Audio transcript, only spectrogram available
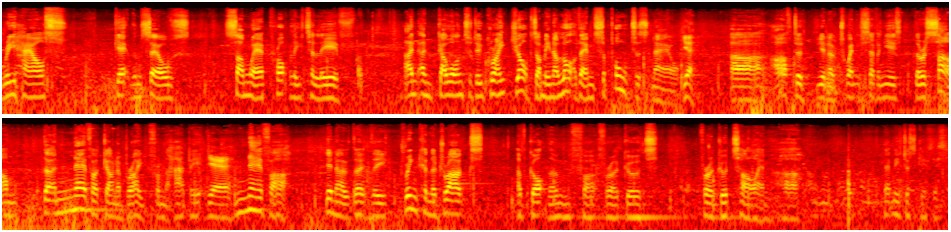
rehouse, get themselves somewhere properly to live. And, and go on to do great jobs. I mean, a lot of them support us now Yeah. uh, after you know 27 years there are some that are never going to break from the habit Yeah. never you know the the drink and the drugs have got them for, for a good for a good time. Uh, let me just give this.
